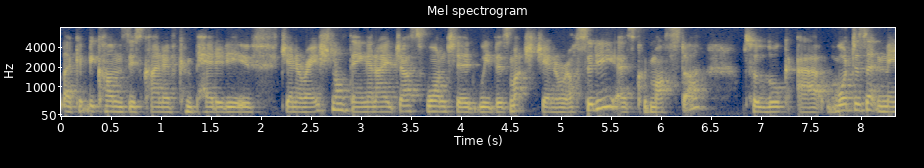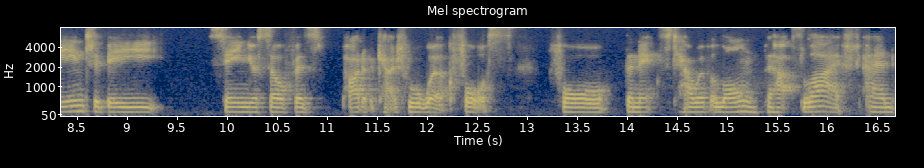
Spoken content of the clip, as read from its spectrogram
Like it becomes this kind of competitive generational thing. And I just wanted, with as much generosity as could muster, to look at what does it mean to be seeing yourself as part of a casual workforce for the next however long perhaps life and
